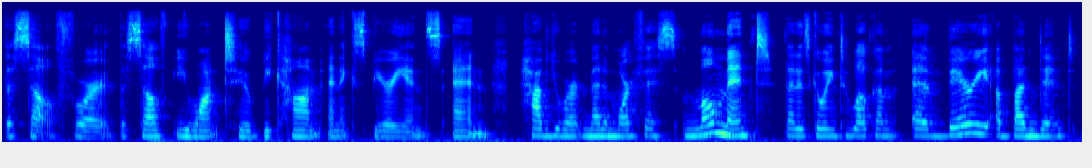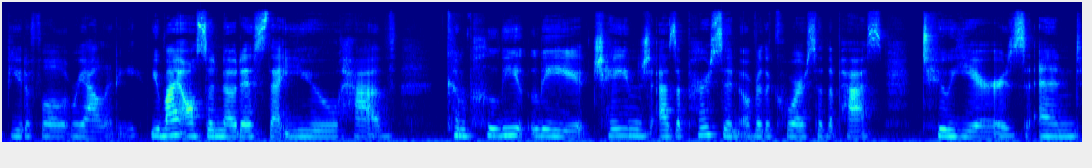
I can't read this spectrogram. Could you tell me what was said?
the self, for the self you want to become and experience, and have your metamorphosis moment that is going to welcome a very abundant, beautiful reality. You might also notice that you have completely changed as a person over the course of the past two years and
